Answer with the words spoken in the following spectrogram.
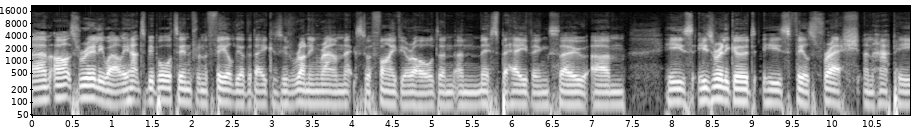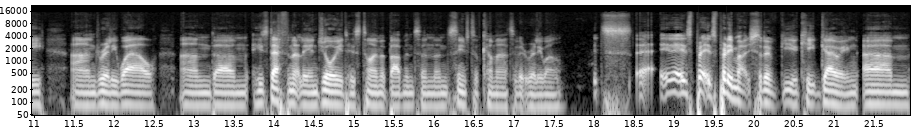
Um, Art's really well. He had to be brought in from the field the other day because he was running around next to a five-year-old and, and misbehaving. So um, he's he's really good. He feels fresh and happy and really well, and um, he's definitely enjoyed his time at badminton and seems to have come out of it really well. It's uh, it's it's pretty much sort of you keep going. Um,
